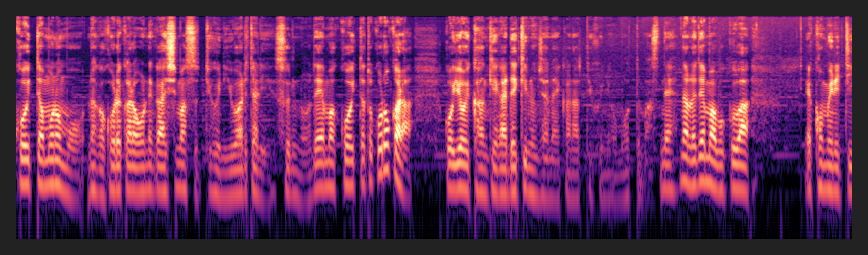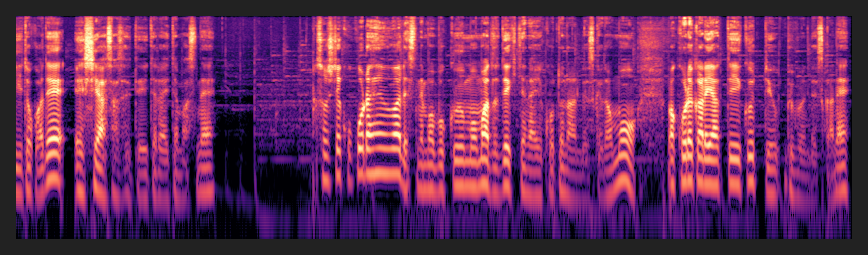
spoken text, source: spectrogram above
こういったものもなんかこれからお願いしますっていうふうに言われたりするので、まあ、こういったところからこう良い関係ができるんじゃないかなっていうふうに思ってますね。なのでまあ僕はコミュニティとかでシェアさせていただいてますね。そしてここら辺はですね、まあ、僕もまだできてないことなんですけども、まあ、これからやっていくっていう部分ですかね。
